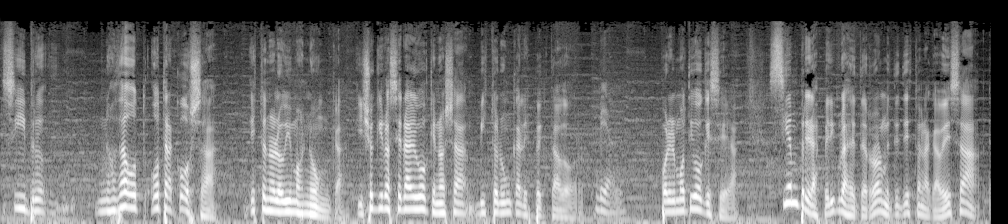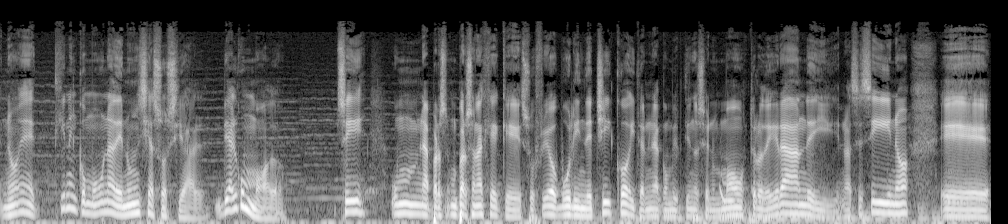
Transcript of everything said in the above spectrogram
Sí, pero nos da ot- otra cosa. Esto no lo vimos nunca. Y yo quiero hacer algo que no haya visto nunca el espectador. Bien. Por el motivo que sea. Siempre las películas de terror, metete esto en la cabeza, ¿no? Eh, tienen como una denuncia social. De algún modo. ¿Sí? Una pers- un personaje que sufrió bullying de chico y termina convirtiéndose en un monstruo de grande y en un asesino. Eh,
